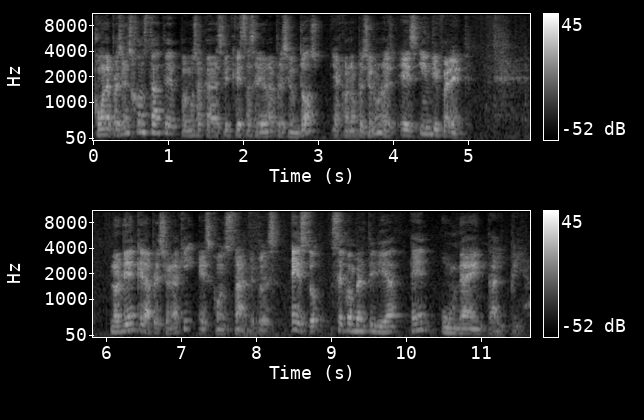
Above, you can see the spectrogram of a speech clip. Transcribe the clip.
Como la presión es constante, podemos acá decir que esta sería una presión 2 y acá una presión 1, es indiferente. No olviden que la presión aquí es constante, entonces esto se convertiría en una entalpía.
